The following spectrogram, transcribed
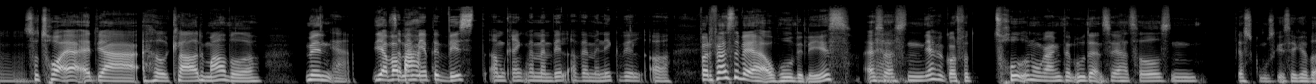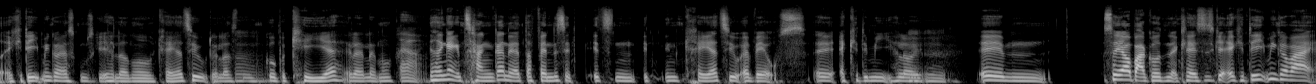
Mm. så tror jeg, at jeg havde klaret det meget bedre. Men ja. jeg var Så man bare... mere bevidst omkring, hvad man vil og hvad man ikke vil. Og, For det første vil jeg overhovedet vil læse. Altså, Ja. sådan, jeg kan godt fortryde nogle gange den uddannelse, jeg har taget. Sådan, jeg skulle måske sikkert have været akademiker, jeg skulle måske have lavet noget kreativt, eller sådan, Mm. gået på KEA, eller et eller andet. ja. Jeg havde ikke engang tankerne, at der fandtes et, et, sådan, et, en kreativ erhvervsakademi. Øh, halløj. Mm. Øhm, så jeg har jo bare gået den der klassiske akademikervej.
